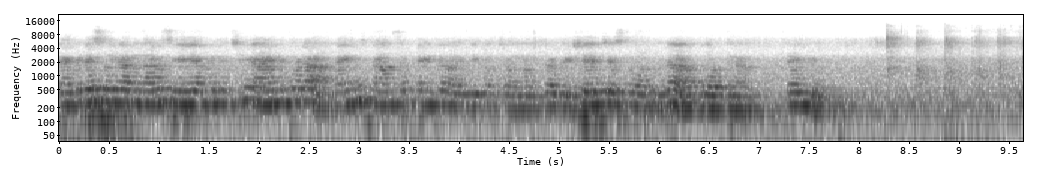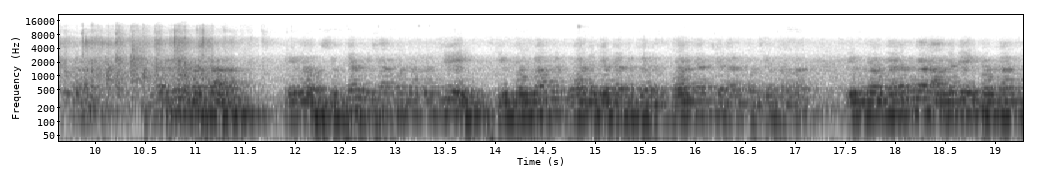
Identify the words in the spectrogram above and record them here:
వెంకటేశ్వర గారు ఉన్నారు సిఐఆర్ నుంచి ఆయన కూడా మెయిన్ కాన్సెప్ట్ ఏంటో అది కొంచెం మనతో షేర్ చేసుకోవాల్సిందిగా కోరుతున్నాను. థ్యాంక్ యూ నమస్కారం. నేను సిద్ధాంత్ విశాఖపట్నం నుంచి ఈ ప్రోగ్రామ్ని కోఆర్డినేట్ చేయడానికి కోఆర్డినేట్ చేయడానికి వచ్చి దీంట్లో మేడం గారు ఆల్రెడీ ఈ ప్రోగ్రామ్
